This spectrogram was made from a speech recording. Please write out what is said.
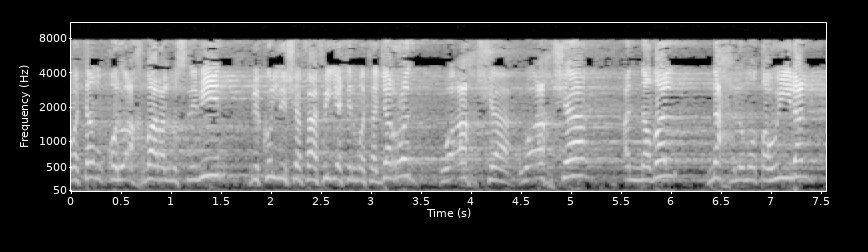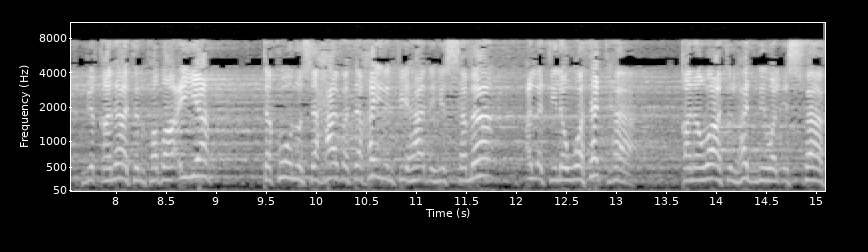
وتنقل أخبار المسلمين بكل شفافية وتجرد وأخشى وأخشى أن نظل نحلم طويلا بقناة فضائية تكون سحابة خير في هذه السماء التي لوثتها قنوات الهدم والإسفاف.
